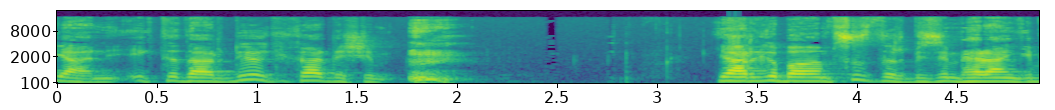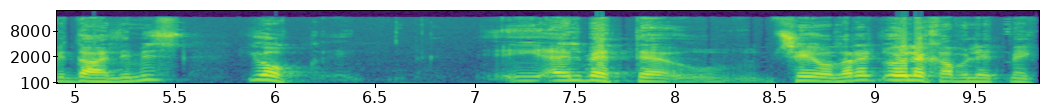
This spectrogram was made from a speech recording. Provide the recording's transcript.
yani iktidar diyor ki kardeşim yargı bağımsızdır. Bizim herhangi bir dahlimiz yok. Elbette şey olarak öyle kabul etmek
